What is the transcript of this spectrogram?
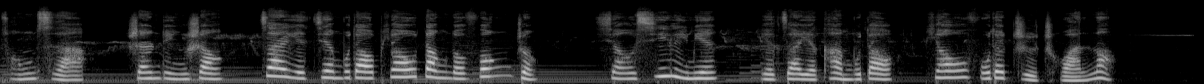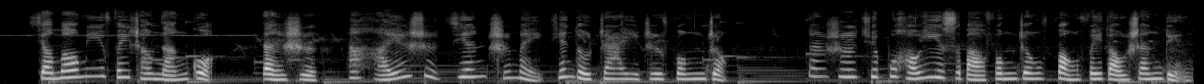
从此啊，山顶上再也见不到飘荡的风筝，小溪里面也再也看不到漂浮的纸船了。小猫咪非常难过，但是它还是坚持每天都扎一只风筝，但是却不好意思把风筝放飞到山顶。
